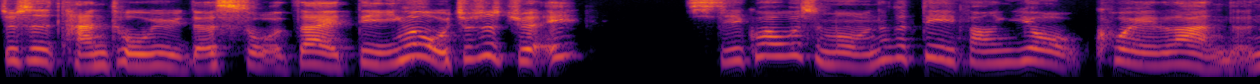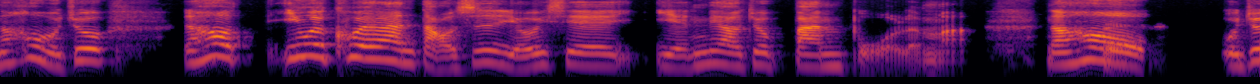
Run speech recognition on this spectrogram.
就是弹涂语的所在地，因为我就是觉得哎。欸奇怪，为什么我那个地方又溃烂了？然后我就，然后因为溃烂导致有一些颜料就斑驳了嘛。然后我就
